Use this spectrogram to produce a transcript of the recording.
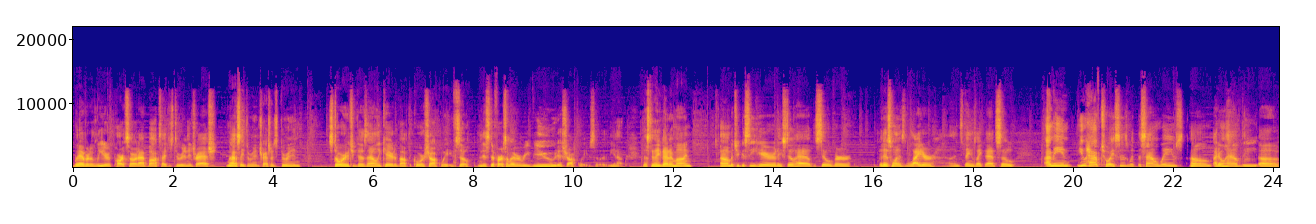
whatever the leader parts are. That box, I just threw it in the trash. When I say threw it in the trash, I just threw it in storage because I only cared about the core shockwave. So, and this is the first time I ever reviewed a shockwave. So, you know, to take that in mind. Um, but you can see here, they still have the silver, but this one is lighter and things like that. So, I mean, you have choices with the sound waves. Um, I don't have the uh,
